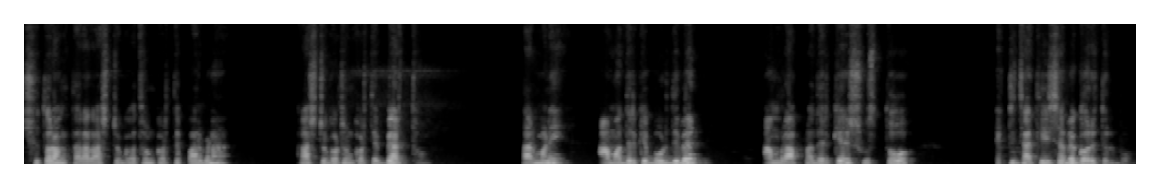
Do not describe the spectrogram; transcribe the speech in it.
সুতরাং তারা রাষ্ট্র গঠন করতে পারবে না, রাষ্ট্র গঠন করতে ব্যর্থ। তার মানে আমাদেরকে ভোট দিবেন, আমরা আপনাদেরকে সুস্থ একটি জাতি হিসাবে গড়ে তুলব।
